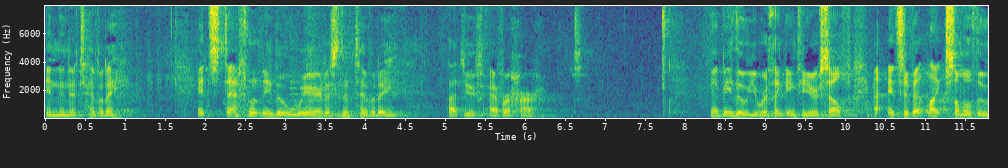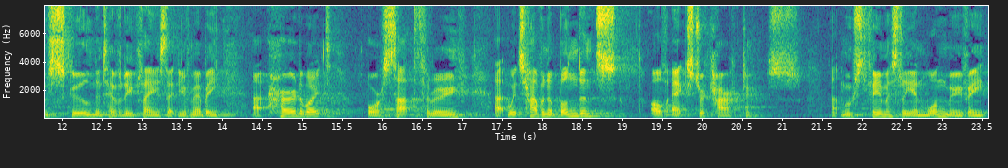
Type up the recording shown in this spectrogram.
in the Nativity? It's definitely the weirdest Nativity that you've ever heard. Maybe, though, you were thinking to yourself, it's a bit like some of those school nativity plays that you've maybe uh, heard about or sat through, uh, which have an abundance of extra characters. Uh, most famously, in one movie,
